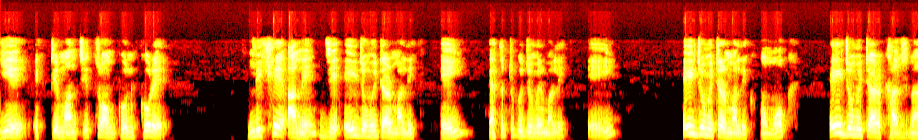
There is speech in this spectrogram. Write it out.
গিয়ে একটি মানচিত্র অঙ্কন করে লিখে আনে যে এই জমিটার মালিক এই, এতটুকু জমির মালিক এই এই জমিটার মালিক অমুক, এই জমিটার খাজনা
